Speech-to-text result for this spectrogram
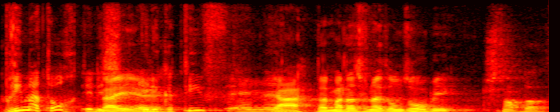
prima toch? Dit is nee, educatief. En, ja, dat, maar dat is vanuit onze hobby. Ik snap dat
